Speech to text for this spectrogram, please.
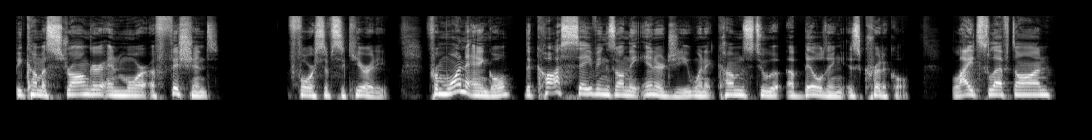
become a stronger and more efficient force of security. From one angle, the cost savings on the energy when it comes to a building is critical. Lights left on,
